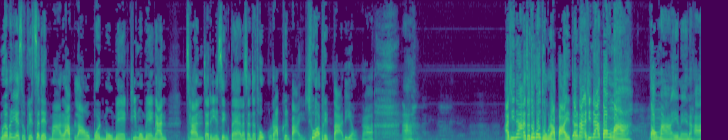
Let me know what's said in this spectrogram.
เมื่อพระเยซูคริสต์เสด็จมารับเราบนหมู่เมฆที่หมู่เมฆนั้นฉันจะได้ยินเสียงแตรและฉันจะถูกรับขึ้นไปชั่วพริบตาเดียวนะคะอะ อาทิตย์หน้าอาจจะทุกคนถูกรับไปดังนั้นอาทิตย์หน้าต้องมา ต้องมาเอเมนนะคะ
